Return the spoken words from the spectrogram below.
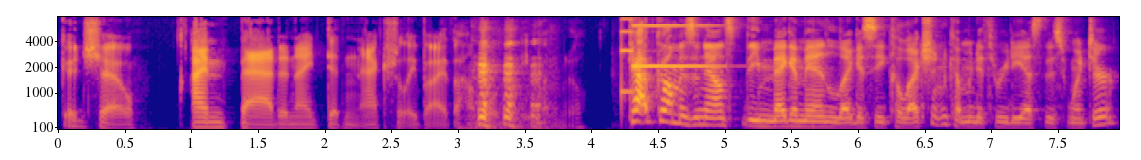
Good show. I'm bad and I didn't actually buy the Humble bundle. Capcom has announced the Mega Man Legacy Collection coming to 3DS this winter.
